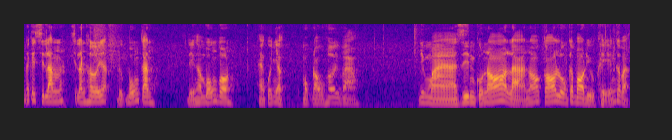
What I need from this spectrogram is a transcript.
Mấy cái xi lanh á, xi lanh hơi á được 4 canh điện 24V hàng của Nhật một đầu hơi vào. Nhưng mà zin của nó là nó có luôn cái bo điều khiển các bạn.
